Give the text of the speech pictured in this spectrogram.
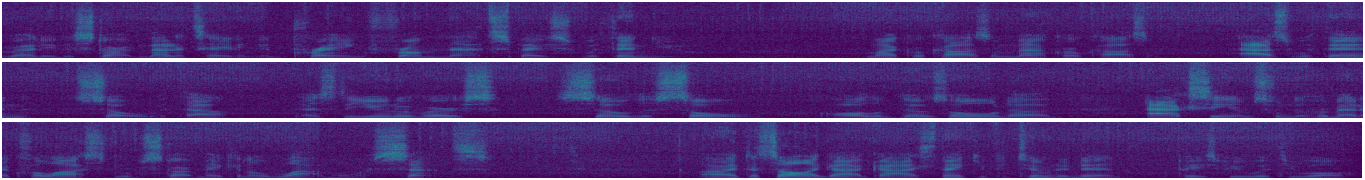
ready to start meditating and praying from that space within you. Microcosm, macrocosm. As within, so without. As the universe, so the soul. All of those old uh, axioms from the Hermetic philosophy will start making a lot more sense. All right, that's all I got, guys. Thank you for tuning in. Peace be with you all.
